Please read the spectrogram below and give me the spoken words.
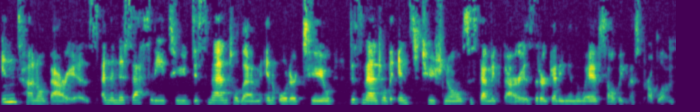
internal barriers and the necessity to dismantle them in order to dismantle the institutional systemic barriers that are getting in the way of solving this problem.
